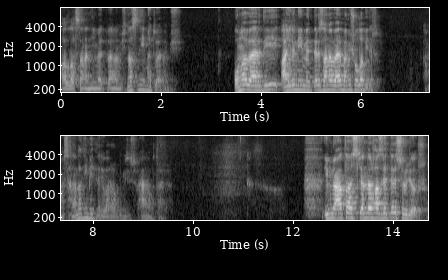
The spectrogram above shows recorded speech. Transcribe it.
Allah sana nimet vermemiş. Nasıl nimet vermemiş? Ona verdiği ayrı nimetleri sana vermemiş olabilir. Ama sana da nimetleri var Rabbimizin Subhanahu Teala. İbn Ata İskender Hazretleri söylüyor.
